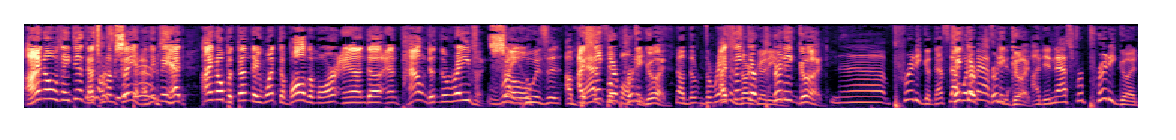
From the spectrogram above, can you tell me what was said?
I know they did. That's what I'm to saying. I think they had. I know, but then they went to Baltimore and uh, and pounded the Ravens. right, So who is a, a bad I think they're pretty team. good. No, the the I Ravens think aren't they're good pretty either. good. Nah, pretty good. That's not Think what I'm asking. pretty good. I didn't ask for pretty good.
